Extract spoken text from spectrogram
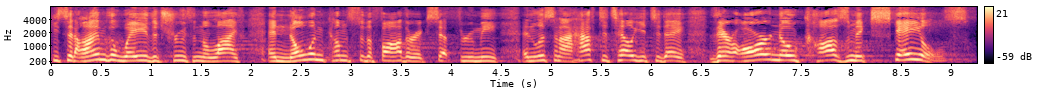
He said, I'm the way, the truth, and the life, and no one comes to the Father except through me. And listen, I have to tell you today, there are no cosmic scales.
